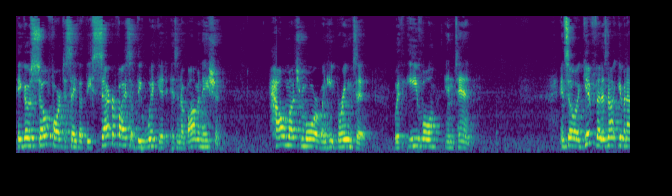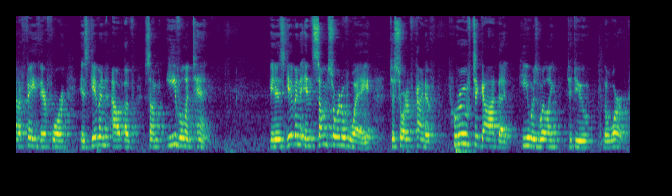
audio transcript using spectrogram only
it goes so far to say that the sacrifice of the wicked is an abomination. How much more when he brings it with evil intent? And so a gift that is not given out of faith, therefore, is given out of some evil intent. It is given in some sort of way to sort of kind of prove to God that he was willing to do the work.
